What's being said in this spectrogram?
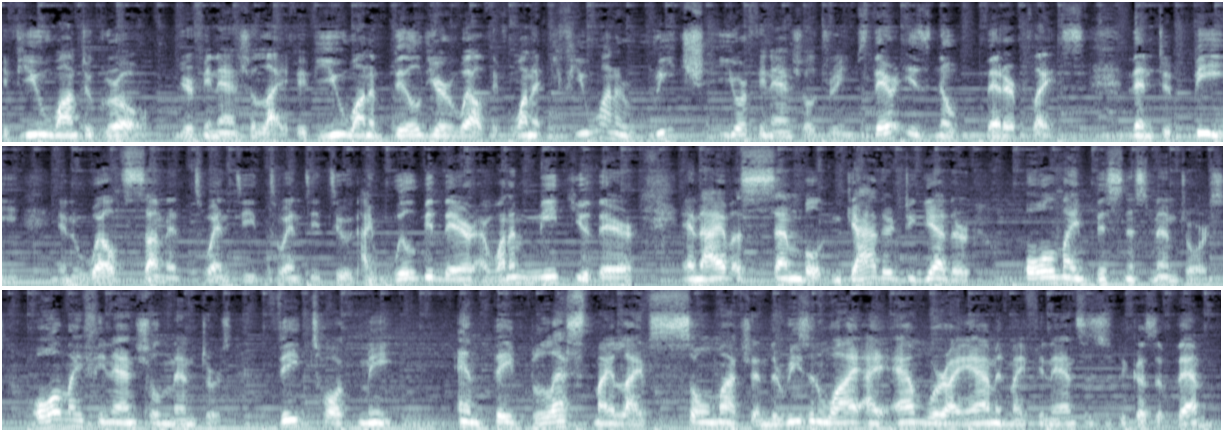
if you want to grow your financial life, if you want to build your wealth, if, wanna, if you want to reach your financial dreams, there is no better place than to be in Wealth Summit 2022. I will be there. I want to meet you there. And I have assembled and gathered together all my business mentors, all my financial mentors. They taught me and they blessed my life so much. And the reason why I am where I am in my finances is because of them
